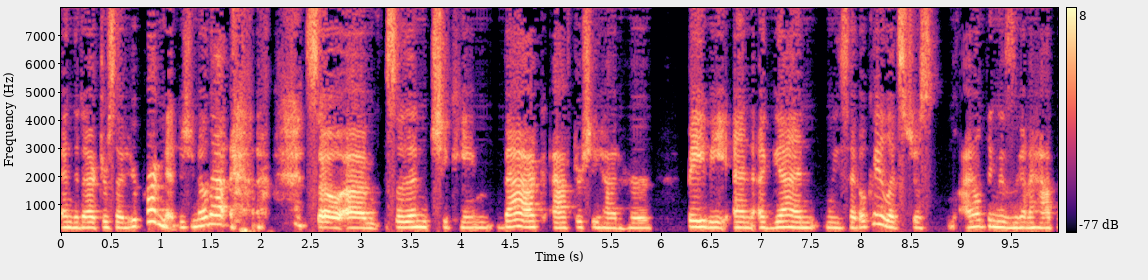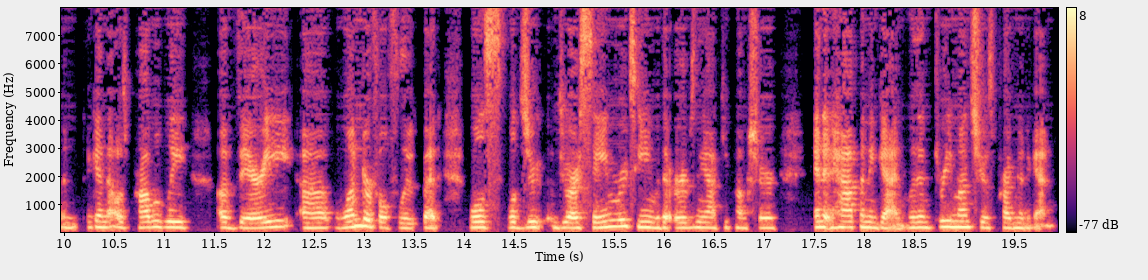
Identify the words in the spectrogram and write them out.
and the doctor said, you're pregnant. Did you know that? so, um, so then she came back after she had her baby. And again, we said, okay, let's just, I don't think this is going to happen. Again, that was probably a very uh, wonderful fluke, but we'll, we'll do, do our same routine with the herbs and the acupuncture. And it happened again. Within three months, she was pregnant again.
